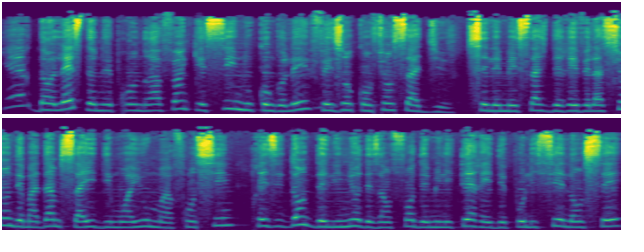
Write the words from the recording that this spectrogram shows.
Guerre dans l'Est ne prendra fin que si nous, Congolais, faisons confiance à Dieu. C'est le message de révélation de Mme Saïdi Moyouma Francine, présidente de l'Union des enfants des militaires et des policiers lancé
